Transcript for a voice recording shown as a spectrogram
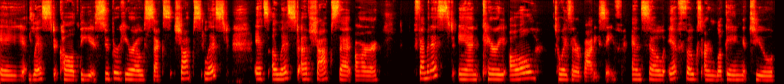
a list called the Superhero Sex Shops list. It's a list of shops that are feminist and carry all toys that are body safe. And so, if folks are looking to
